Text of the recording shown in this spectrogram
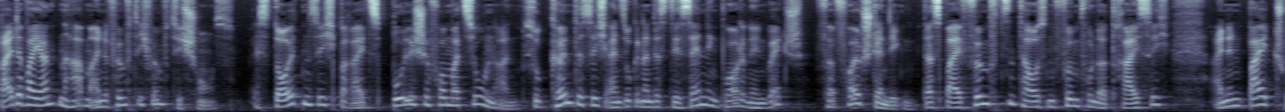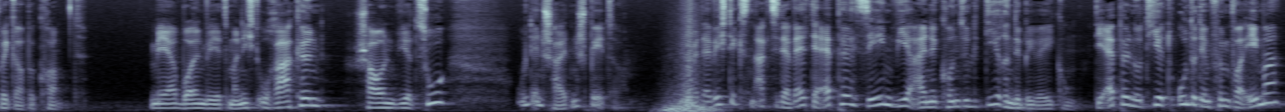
Beide Varianten haben eine 50-50 Chance. Es deuten sich bereits bullische Formationen an. So könnte sich ein sogenanntes Descending Board in Wedge vervollständigen, das bei 15.530 einen Buy-Trigger bekommt. Mehr wollen wir jetzt mal nicht orakeln, schauen wir zu und entscheiden später. Bei der wichtigsten Aktie der Welt, der Apple, sehen wir eine konsolidierende Bewegung. Die Apple notiert unter dem 5er EMA,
